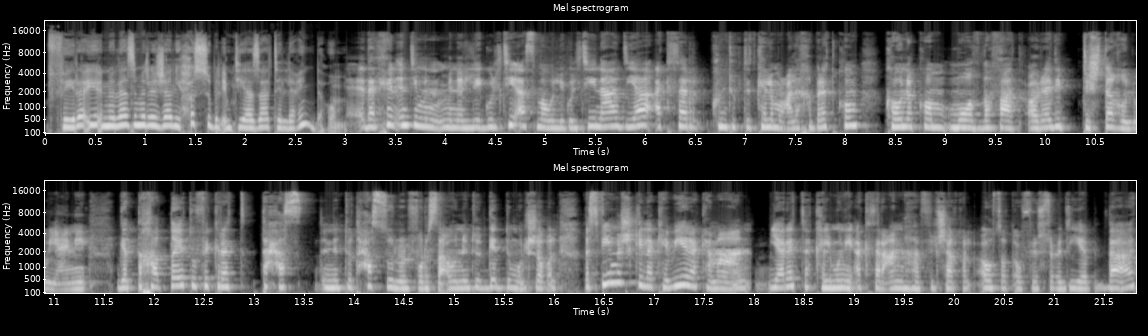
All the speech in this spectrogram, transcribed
في رأيي إنه لازم الرجال يحسوا بالامتيازات اللي عندهم. ده الحين أنت من من اللي قلتيه أسماء واللي قلتيه نادية أكثر كنتوا بتتكلموا على خبرتكم كونكم موظفات اوريدي بتشتغلوا يعني قد تخطيتوا فكرة تحص إن أنتوا تحصلوا الفرصة أو إن أنتوا تقدموا الشغل. بس في مشكلة كبيرة كمان يا ريت تكلموني أكثر عنها في الشرق الأوسط أو في السعودية بالذات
